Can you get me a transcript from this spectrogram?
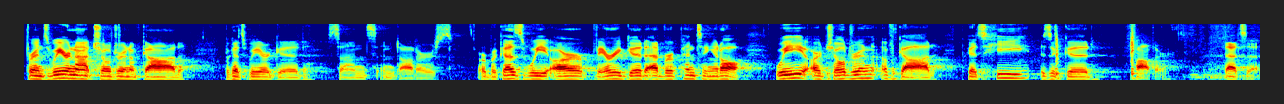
Friends, we are not children of God because we are good sons and daughters, or because we are very good at repenting at all. We are children of God because He is a good Father. That's it.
